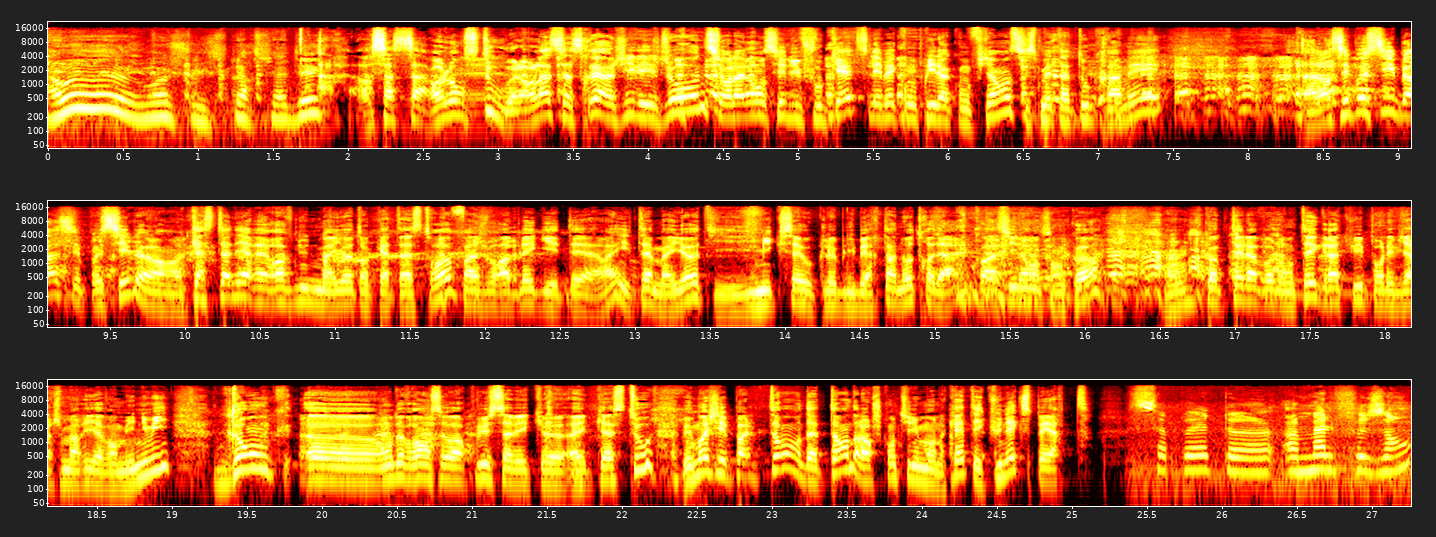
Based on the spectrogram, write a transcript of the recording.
Ah oui, oui, moi je suis persuadé. Ah, alors ça, ça relance tout. Alors là, ça serait un gilet jaune sur la lancée du Fouquet. Les mecs ont pris la confiance, ils se mettent à tout cramer. Alors c'est possible, hein, c'est possible. Alors Castaner est revenu de Mayotte en catastrophe. Hein, je vous rappelais qu'il était, ouais, il était à Mayotte, il, mixait au club libertin Notre-Dame. Coïncidence encore. Hein, cocktail à volonté, gratuit pour les Vierges Marie avant minuit. Donc euh, on devrait en savoir plus avec euh, avec Castou. Mais moi j'ai pas le temps d'attendre. Alors je continue mon enquête avec une experte. Ça peut être un malfaisant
